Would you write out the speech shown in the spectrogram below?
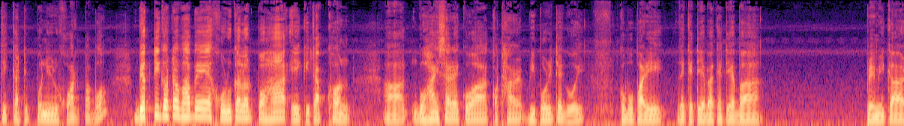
টিকা টিপ্পনীৰো সোৱাদ পাব। ব্যক্তিগতভাৱে সৰুকালত পঢ়া এই কিতাপখন গোহাঁই ছাৰে কোৱা কথাৰ বিপৰীতে গৈ ক'ব পাৰি যে কেতিয়াবা কেতিয়াবা প্ৰেমিকাৰ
